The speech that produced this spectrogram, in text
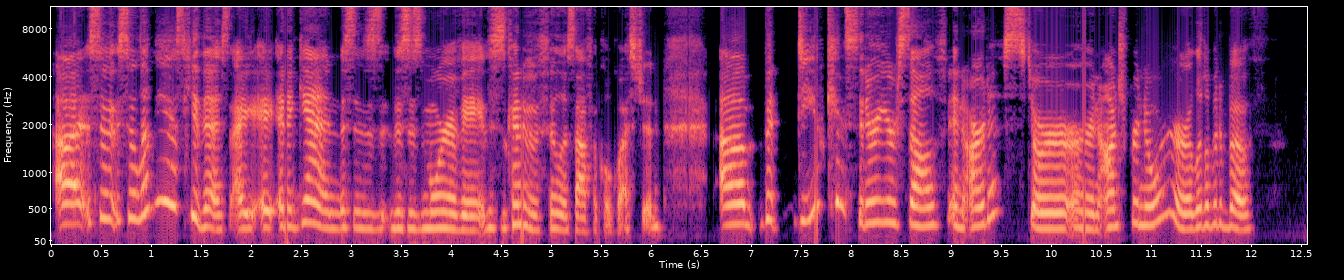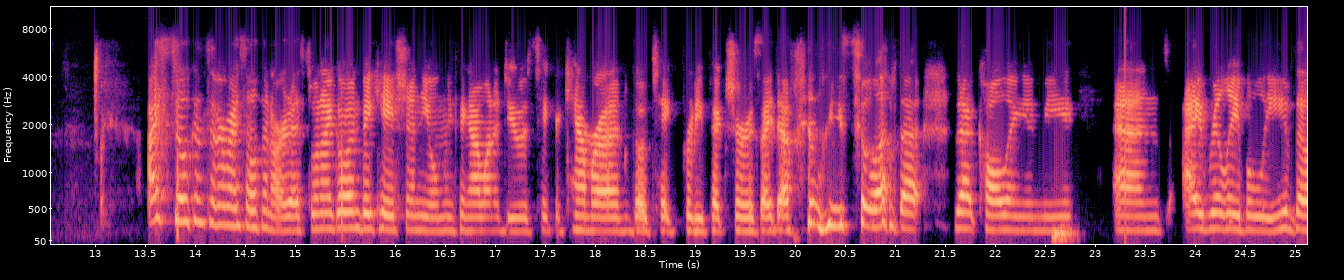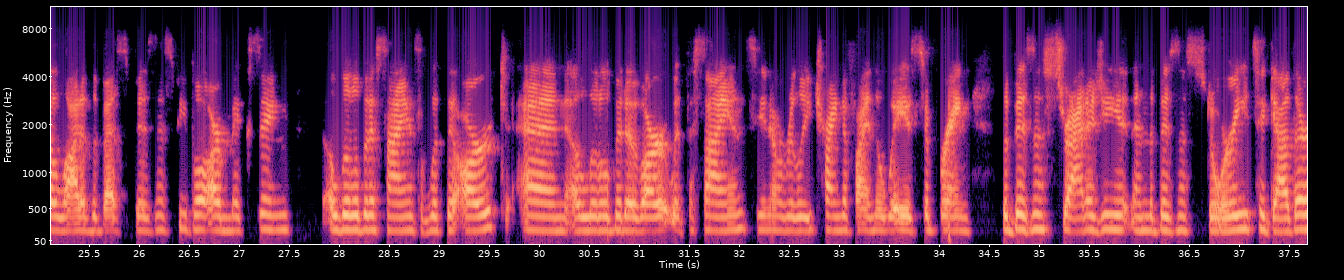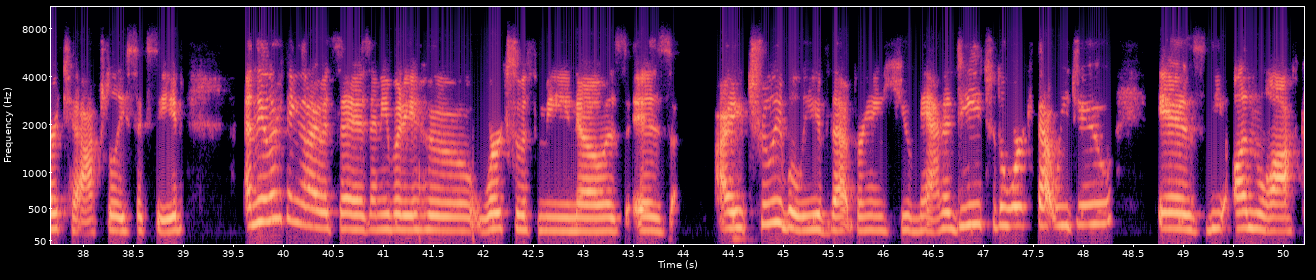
Uh, so so let me ask you this. I, I, and again, this is this is more of a this is kind of a philosophical question. Um, but do you consider yourself an artist or, or an entrepreneur or a little bit of both? I still consider myself an artist. When I go on vacation, the only thing I want to do is take a camera and go take pretty pictures. I definitely still have that that calling in me. And I really believe that a lot of the best business people are mixing a little bit of science with the art and a little bit of art with the science, you know, really trying to find the ways to bring the business strategy and the business story together to actually succeed. And the other thing that I would say is anybody who works with me knows is I truly believe that bringing humanity to the work that we do is the unlock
